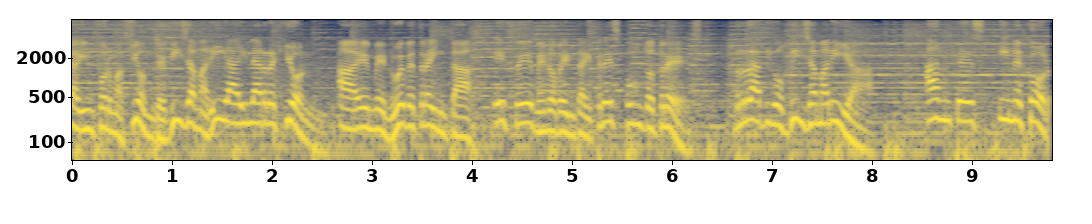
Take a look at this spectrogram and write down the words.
La información de Villa María y la región. AM930, FM93.3. Radio Villa María. Antes y mejor.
